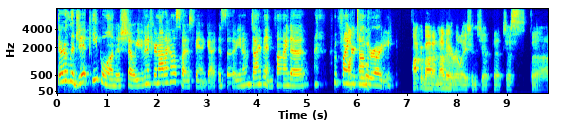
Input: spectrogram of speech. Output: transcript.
There are legit people on this show, even if you're not a Housewives fan, guys. So you know, dive in, find a, find your Tom Girardi. talk about another relationship that just, uh,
